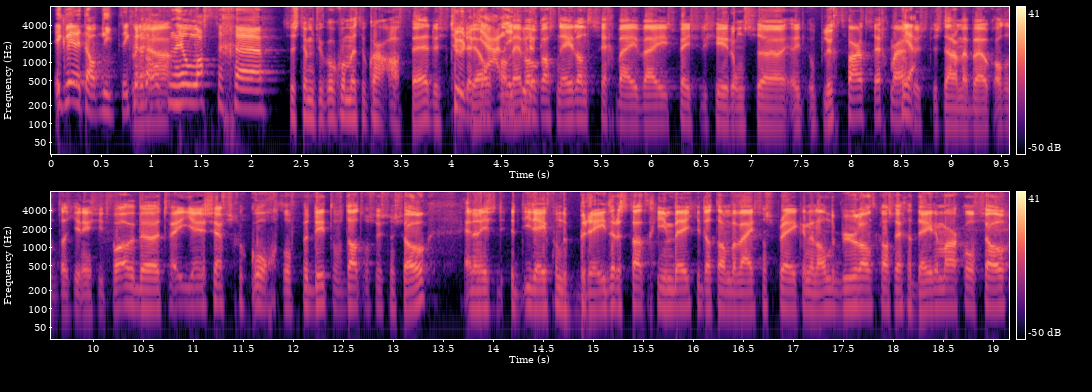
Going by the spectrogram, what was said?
Ik weet het altijd niet. Ik vind Nou het ja. altijd een heel lastig... eh, Ze stemmen natuurlijk ook wel met elkaar af. Hè? Dus Tuurlijk, wel ja, van, nee, we hebben ook als Nederland gezegd, wij, wij specialiseren ons eh, op luchtvaart, zeg maar. Ja. Dus, dus daarom hebben wij ook altijd dat je ineens ziet van... oh, we hebben twee JSF's gekocht of dit of dat of dus en zo. En dan is het- idee van de bredere strategie een beetje... dat dan bij wijze van spreken een ander buurland kan zeggen... Denemarken of zo...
